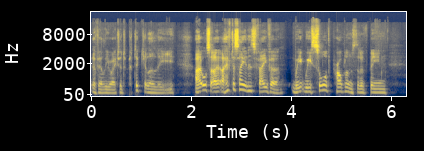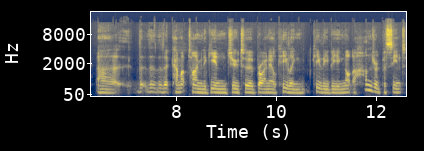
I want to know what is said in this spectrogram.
evaluated particularly. I also I have to say in his favour, we we saw the problems that have been uh, that, that, come up time and again due to Brian L. Keeling, Keeley being not 100%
